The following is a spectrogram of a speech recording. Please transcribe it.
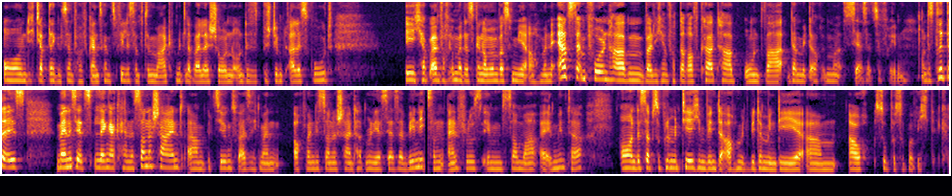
und ich glaube, da gibt es einfach ganz, ganz vieles auf dem Markt mittlerweile schon und es ist bestimmt alles gut. Ich habe einfach immer das genommen, was mir auch meine Ärzte empfohlen haben, weil ich einfach darauf gehört habe und war damit auch immer sehr, sehr zufrieden. Und das Dritte ist, wenn es jetzt länger keine Sonne scheint, ähm, beziehungsweise ich meine, auch wenn die Sonne scheint, hat man ja sehr, sehr wenig Sonneneinfluss im Sommer, äh, im Winter. Und deshalb supplementiere ich im Winter auch mit Vitamin D, ähm, auch super, super wichtig.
